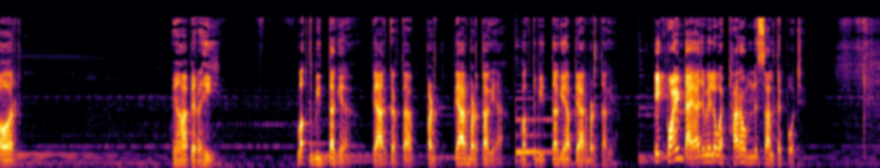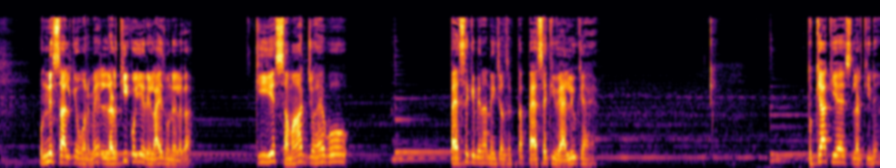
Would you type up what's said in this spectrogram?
और यहाँ पे रही, वक्त बीतता गया प्यार करता, पढ़, प्यार बढ़ता गया, वक्त बीतता गया, प्यार बढ़ता गया। एक पॉइंट आया जब ये लोग 18 19 साल तक पहुँचे। 19 साल की उम्र में लड़की को ये रियलाइज़ होने लगा कि ये समाज जो है वो पैसे के बिना नहीं चल सकता, पैसे की वैल्यू क्या है? तो क्या किया इस लड़की ने?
